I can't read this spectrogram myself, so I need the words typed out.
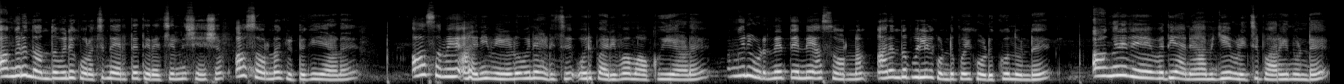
അങ്ങനെ നന്ദുവിന് കുറച്ച് നേരത്തെ തിരച്ചിലിന് ശേഷം ആ സ്വർണം കിട്ടുകയാണ്. ആ സമയം അനി വേണുവിനെ അടിച്ച് ഒരു പരിവമാക്കുകയാണ് അങ്ങനെ ഉടനെ തന്നെ ആ സ്വർണം അനന്തപുരിയിൽ കൊണ്ടുപോയി കൊടുക്കുന്നുണ്ട്. അങ്ങനെ രേവതി അനാമികയെ വിളിച്ച് പറയുന്നുണ്ട്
